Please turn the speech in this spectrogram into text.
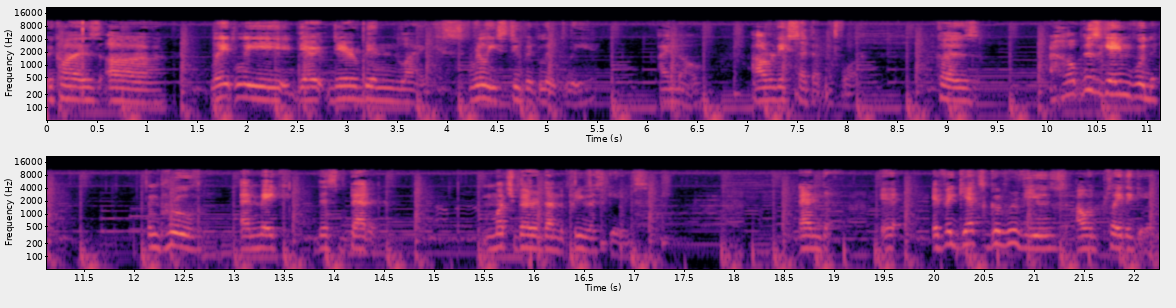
Because uh lately they they've been like really stupid lately. I know. I already said that before. Cuz I hope this game would improve and make this better. Much better than the previous games. And if it gets good reviews, I would play the game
